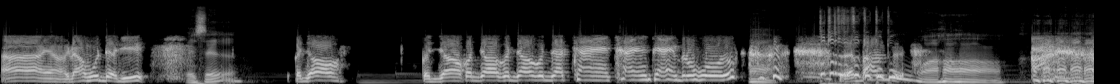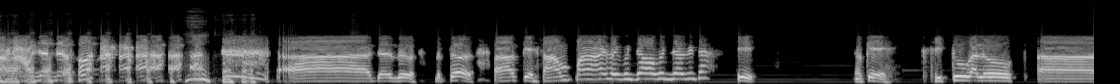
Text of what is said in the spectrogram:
ah yang dah muda je Biasa. kejar kejar kejar kejar kejar ceng ceng ceng terus tu Ah. lepas tu. macam tu. ah, macam tu. Betul. Ah, Okey, sampai saya kejar, kejar, kejar. Cik. Okey, situ kalau uh,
